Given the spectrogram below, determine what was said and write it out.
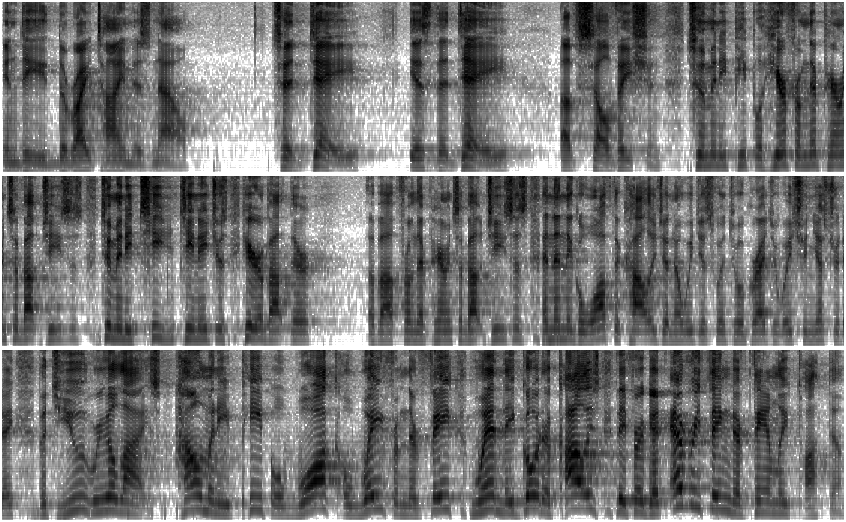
Indeed, the right time is now. Today is the day of salvation. Too many people hear from their parents about Jesus. Too many teen- teenagers hear about their about from their parents about Jesus and then they go off to college. I know we just went to a graduation yesterday, but do you realize how many people walk away from their faith when they go to college? They forget everything their family taught them.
